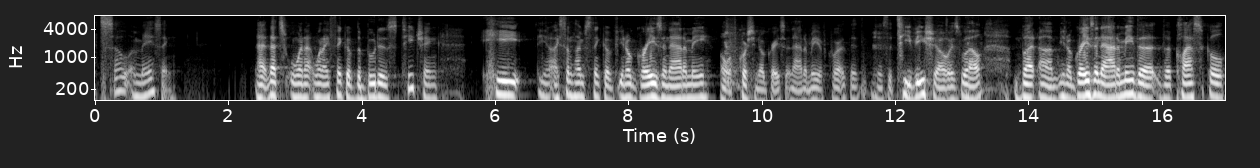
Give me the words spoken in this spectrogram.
It's so amazing. That's when I, when I think of the Buddha's teaching, he you know, I sometimes think of, you know, Gray's Anatomy. Oh, of course you know Grey's Anatomy. Of course, there's a TV show as well. But, um, you know, Gray's Anatomy, the, the classical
